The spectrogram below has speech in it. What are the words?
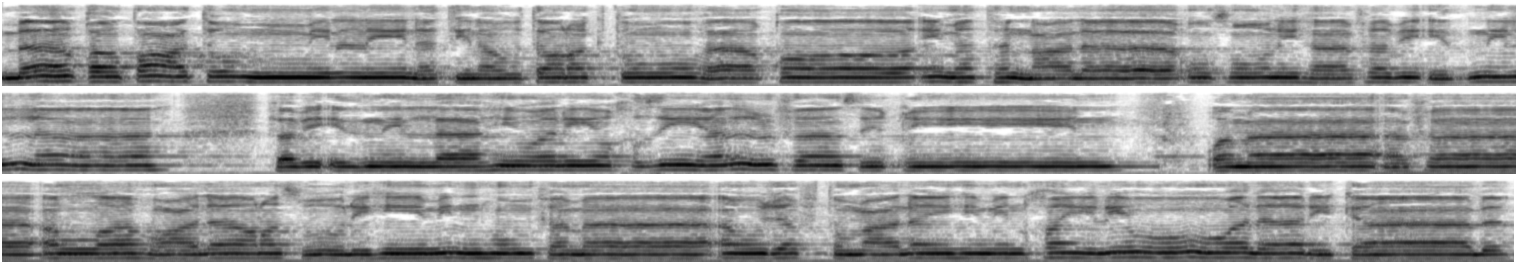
ما قطعتم من لينة أو تركتموها قائمة على أصولها فبإذن الله فبإذن الله وليخزي الفاسقين. وما أفاء الله على رسوله منهم فما أوجفتم عليه من خيل ولا ركاب.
